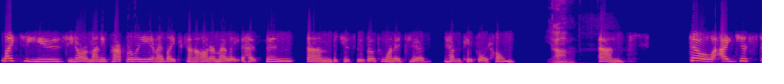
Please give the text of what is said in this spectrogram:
like to use, you know, our money properly, and I'd like to kind of honor my late husband um, because we both wanted to have the people at home. Yeah. Um, so I just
